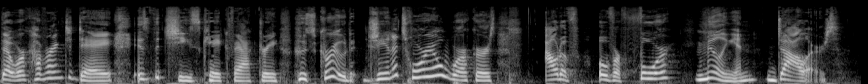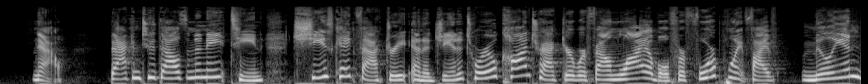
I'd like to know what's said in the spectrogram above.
that we're covering today is the Cheesecake Factory, who screwed janitorial workers out of over $4 million. Now, back in 2018, Cheesecake Factory and a janitorial contractor were found liable for $4.5 million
